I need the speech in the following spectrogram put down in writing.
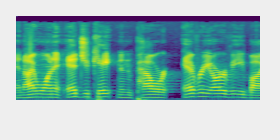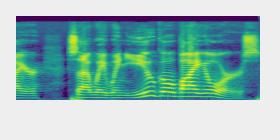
And I want to educate and empower every RV buyer so that way when you go buy yours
